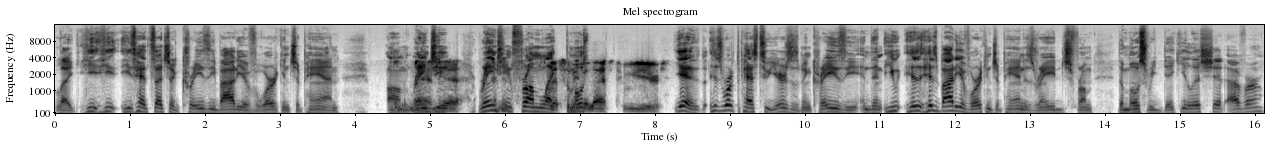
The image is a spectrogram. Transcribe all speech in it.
like he, he he's had such a crazy body of work in Japan, um, Man, ranging yeah. ranging from like the most the last two years. yeah, his work the past two years has been crazy, and then he his his body of work in Japan has ranged from the most ridiculous shit ever,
